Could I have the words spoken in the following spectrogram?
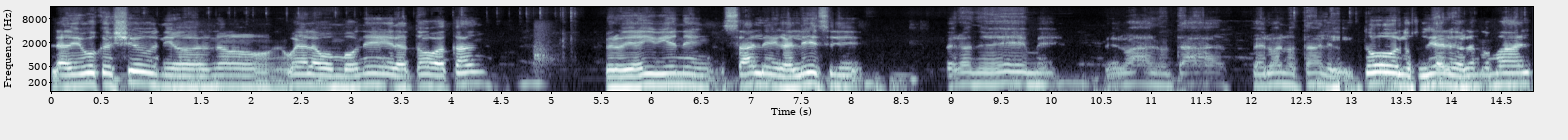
la de Boca Junior, no, voy a la bombonera, todo bacán. Pero de ahí vienen, sale Galese, peruano M, peruano tal, peruano tal, todos los diarios hablando mal,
